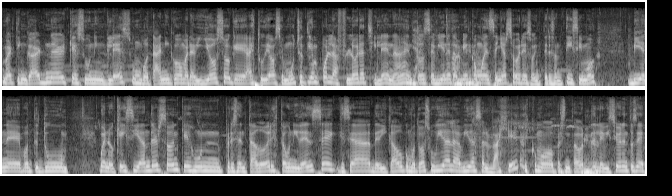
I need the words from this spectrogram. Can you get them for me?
Martin Gardner, que es un inglés, un botánico maravilloso que ha estudiado hace mucho tiempo la flora chilena. Entonces viene Ah, también mira. como a enseñar sobre eso, interesantísimo. Viene, ponte tú, bueno, Casey Anderson, que es un presentador estadounidense que se ha dedicado como toda su vida a la vida salvaje, es como presentador de televisión, entonces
